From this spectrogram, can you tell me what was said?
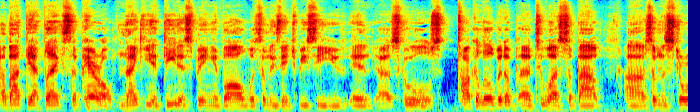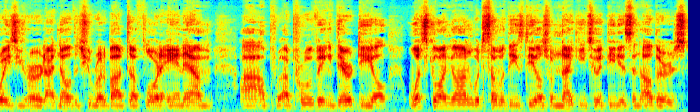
About the athletics apparel, Nike, Adidas being involved with some of these HBCU in uh, schools. Talk a little bit of, uh, to us about uh, some of the stories you heard. I know that you wrote about uh, Florida A and M uh, approving their deal. What's going on with some of these deals from Nike to Adidas and others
